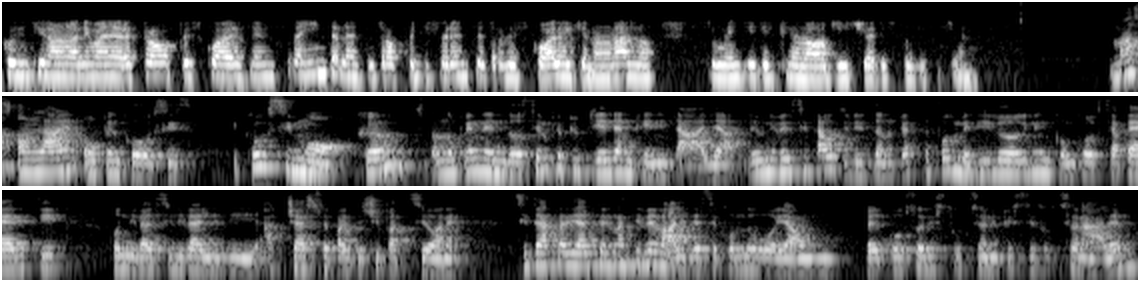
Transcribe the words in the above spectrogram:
continuano a rimanere troppe scuole senza internet, troppe differenze tra le scuole che non hanno strumenti tecnologici a disposizione. Mass Online Open Courses. I corsi MOOC stanno prendendo sempre più piede anche in Italia. Le università utilizzano piattaforme di e-learning con corsi aperti, con diversi livelli di accesso e partecipazione. Si tratta di alternative valide secondo voi a un percorso di istruzione più istituzionale?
